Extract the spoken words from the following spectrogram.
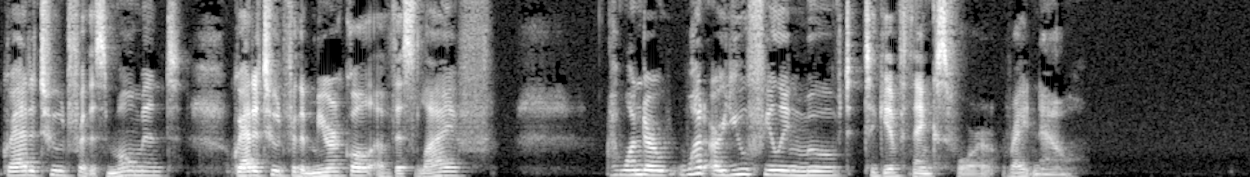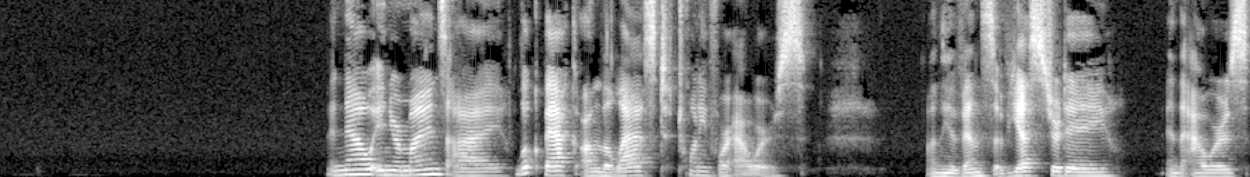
gratitude for this moment, gratitude for the miracle of this life. I wonder, what are you feeling moved to give thanks for right now? And now, in your mind's eye, look back on the last 24 hours, on the events of yesterday and the hours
